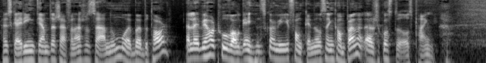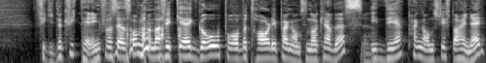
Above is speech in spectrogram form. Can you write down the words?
Jeg husker jeg ringte hjem til sjefen her så sa jeg, nå må vi bare betale. Eller vi har to valg. Enten skal vi gi fanken i oss den kampen, eller så koster det oss penger. Fikk ikke noe kvittering, for å si det sånn, men jeg fikk eh, go på å betale de pengene som da krevdes. Idet pengene skifta hender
